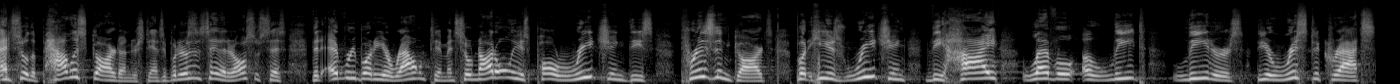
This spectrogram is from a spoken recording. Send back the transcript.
And so the palace guard understands it, but it doesn't say that. It also says that everybody around him. And so not only is Paul reaching these prison guards, but he is reaching the high level elite leaders, the aristocrats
